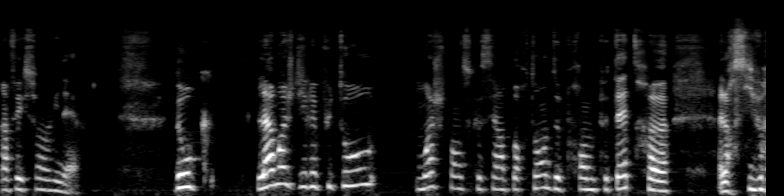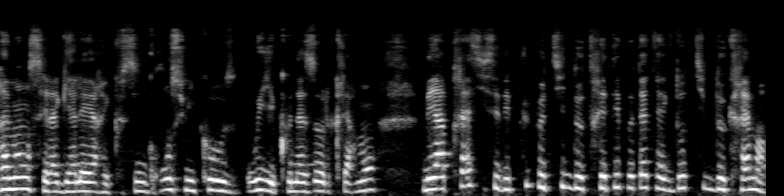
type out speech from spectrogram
infection urinaire. Donc, là, moi, je dirais plutôt moi, je pense que c'est important de prendre peut-être. Euh, alors, si vraiment c'est la galère et que c'est une grosse mycose, oui, éconazole, clairement. Mais après, si c'est des plus petites, de traiter peut-être avec d'autres types de crèmes.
